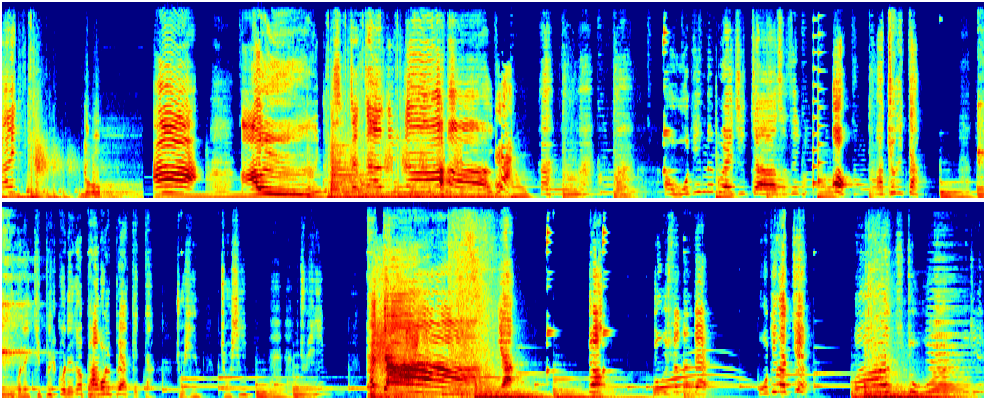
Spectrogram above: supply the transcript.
아이. 아, 아유 진짜 짜증나. 아, 어디 있는 거야 진짜 선생님? 어, 아 저기 있다. 이번엔 기필코레가 방울을 빼앗겠다. 조심 조심 조심. 간다! 야, 야 여기 있었는데 어디 갔지? 아 진짜 거지?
